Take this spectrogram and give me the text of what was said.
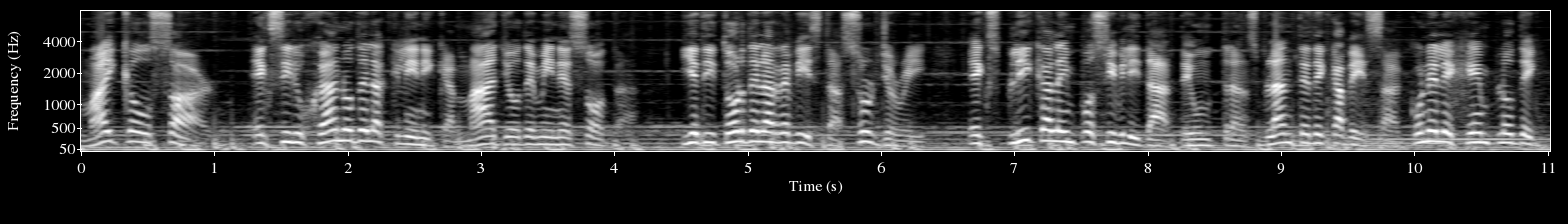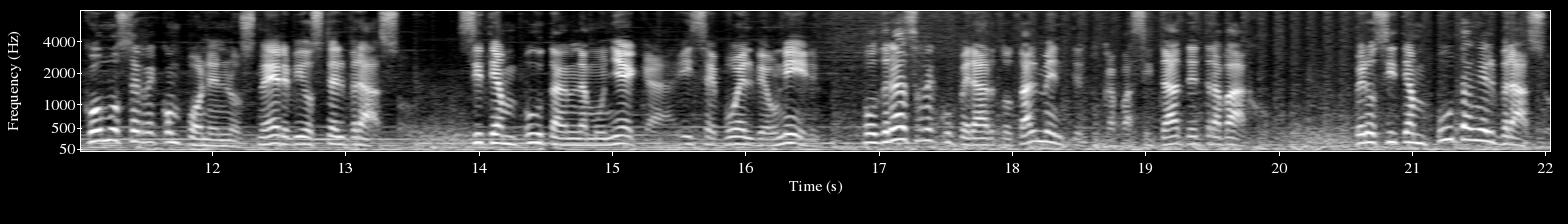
Michael Sard, ex cirujano de la clínica Mayo de Minnesota y editor de la revista Surgery, explica la imposibilidad de un trasplante de cabeza con el ejemplo de cómo se recomponen los nervios del brazo. Si te amputan la muñeca y se vuelve a unir, podrás recuperar totalmente tu capacidad de trabajo. Pero si te amputan el brazo,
